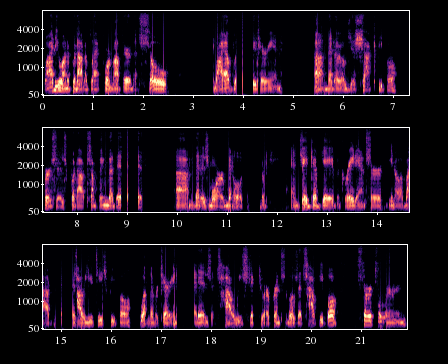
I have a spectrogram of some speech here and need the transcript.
why do you want to put out a platform out there that's so wildly libertarian um, that it'll just shock people versus put out something that is um, that is more middle? And Jacob gave a great answer, you know, about how you teach people what libertarian is. It's how we stick to our principles. It's how people start to learn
